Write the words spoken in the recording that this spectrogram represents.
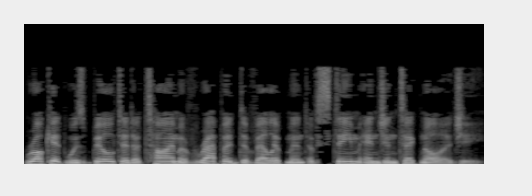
Rocket was built at a time of rapid development of steam engine technology.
